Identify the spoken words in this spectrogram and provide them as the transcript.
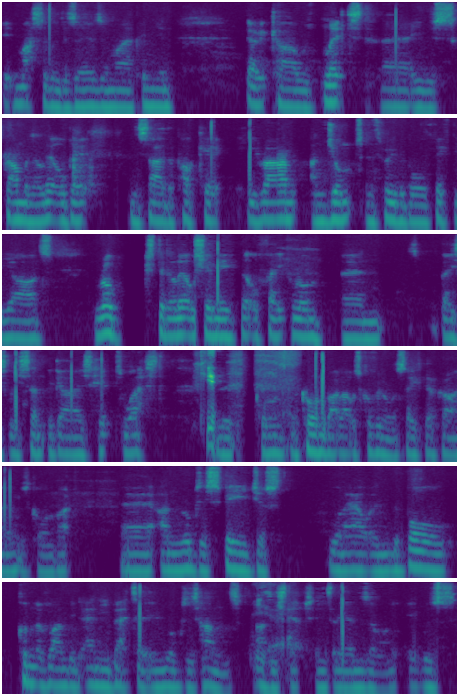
it massively deserves, in my opinion. Derek Carr was blitzed. Uh, he was scrambling a little bit inside the pocket. He ran and jumped and threw the ball 50 yards. Ruggs did a little shimmy, little fake run, and basically sent the guy's hips west. Yeah. The, corner, the cornerback that was covering all the safety, I can't remember it was cornerback. Uh, and Ruggs' speed just went out, and the ball couldn't have landed any better in Ruggs' hands as Yeah. he steps into the end zone. It was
